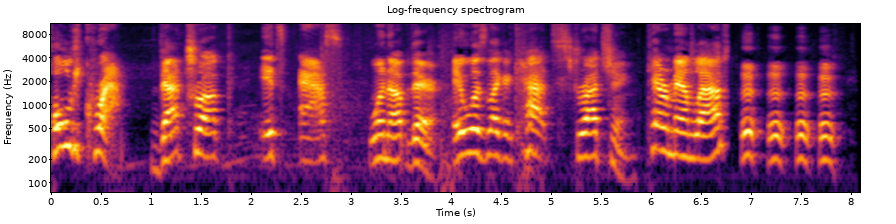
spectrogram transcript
Holy crap, that truck, its ass went up there. It was like a cat stretching. Cameraman laughs.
